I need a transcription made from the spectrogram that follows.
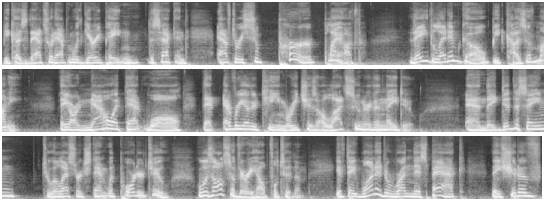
because that's what happened with Gary Payton II after a superb playoff. They let him go because of money. They are now at that wall that every other team reaches a lot sooner than they do. And they did the same to a lesser extent with Porter, too, who was also very helpful to them. If they wanted to run this back, they should have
